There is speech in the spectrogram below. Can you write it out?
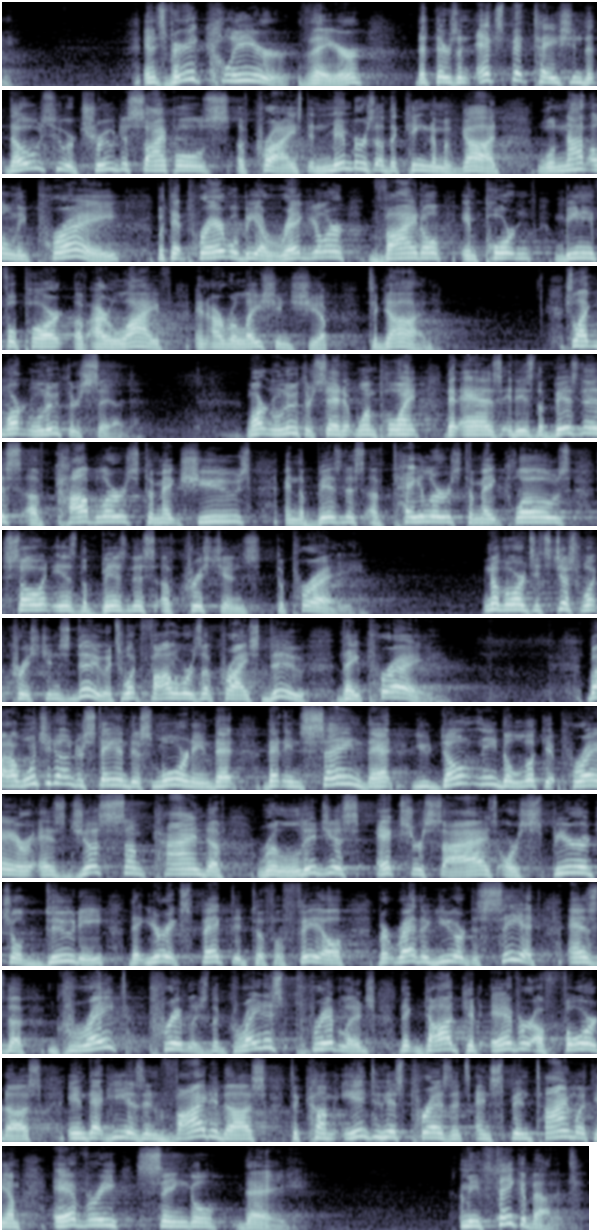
And it's very clear there that there's an expectation that those who are true disciples of Christ and members of the kingdom of God will not only pray, but that prayer will be a regular, vital, important, meaningful part of our life and our relationship to God. It's like Martin Luther said. Martin Luther said at one point that as it is the business of cobblers to make shoes and the business of tailors to make clothes, so it is the business of Christians to pray. In other words, it's just what Christians do, it's what followers of Christ do. They pray. But I want you to understand this morning that, that in saying that, you don't need to look at prayer as just some kind of religious exercise or spiritual duty that you're expected to fulfill, but rather you are to see it as the great privilege, the greatest privilege that God could ever afford us, in that He has invited us to come into His presence and spend time with Him every single day. I mean, think about it.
